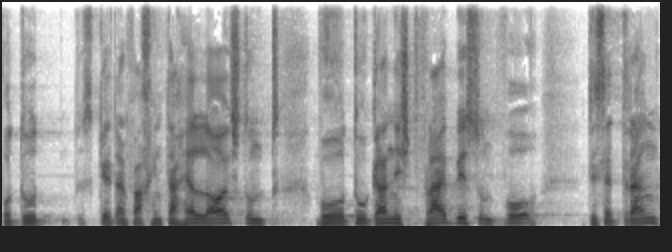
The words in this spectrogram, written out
Wo du das Geld einfach hinterherläufst und wo du gar nicht frei bist und wo dieser Drang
